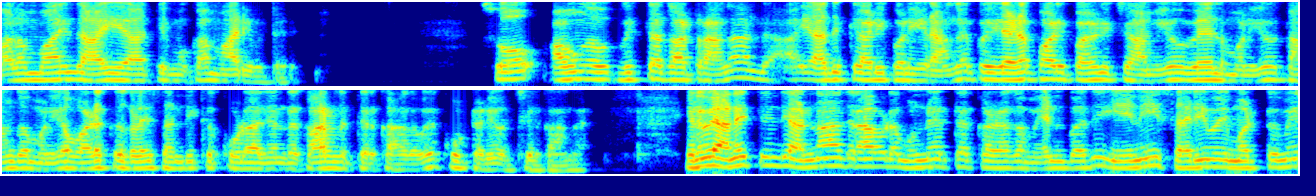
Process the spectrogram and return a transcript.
பலம் வாய்ந்த அஇஅதிமுக மாறிவிட்டது. ஸோ அவங்க வித்த காட்டுறாங்க அந்த அதுக்கு அடிபணிகிறாங்க இப்போ எடப்பாடி பழனிசாமியோ வேலுமணியோ தங்கமணியோ வழக்குகளை சந்திக்க கூடாது என்ற காரணத்திற்காகவே கூட்டணி வச்சிருக்காங்க. எனவே அனைத்து இந்திய அண்ணா திராவிட முன்னேற்ற கழகம் என்பது இனி சரிவை மட்டுமே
